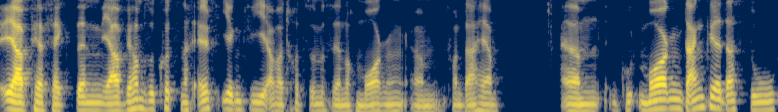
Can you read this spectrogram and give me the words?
Ja, perfekt. Denn ja, wir haben so kurz nach elf irgendwie, aber trotzdem ist es ja noch morgen. Ähm, von daher ähm, guten Morgen, danke, dass du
